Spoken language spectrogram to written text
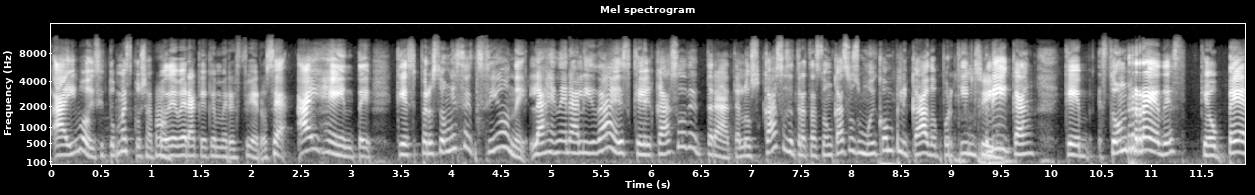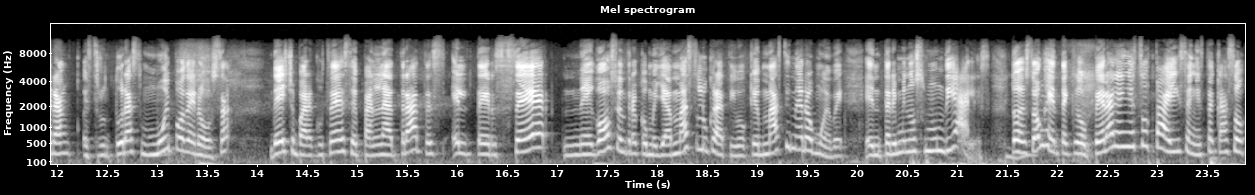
Ahí voy. Si tú me escuchas, puedes ver a qué, qué me refiero. O sea, hay gente que es, pero son excepciones. La generalidad es que el caso de trata, los casos de trata son casos muy complicados porque implican que son redes que operan estructuras muy poderosas. De hecho, para que ustedes sepan, la trata es el tercer negocio, entre comillas, más lucrativo, que más dinero mueve en términos mundiales. Entonces, son gente que operan en estos países, en este caso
